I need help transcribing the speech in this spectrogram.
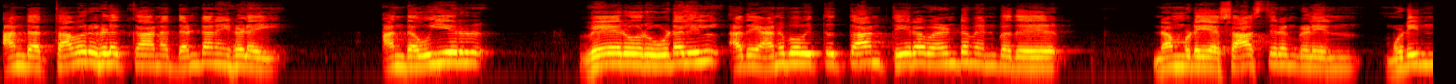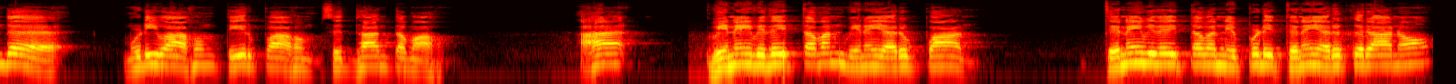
அந்த தவறுகளுக்கான தண்டனைகளை அந்த உயிர் வேறொரு உடலில் அதை அனுபவித்துத்தான் தீர வேண்டும் என்பது நம்முடைய சாஸ்திரங்களின் முடிந்த முடிவாகும் தீர்ப்பாகும் சித்தாந்தமாகும். ஆக வினை விதைத்தவன் வினை அறுப்பான். தினை விதைத்தவன் எப்படி தினை அறுக்கிறானோ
